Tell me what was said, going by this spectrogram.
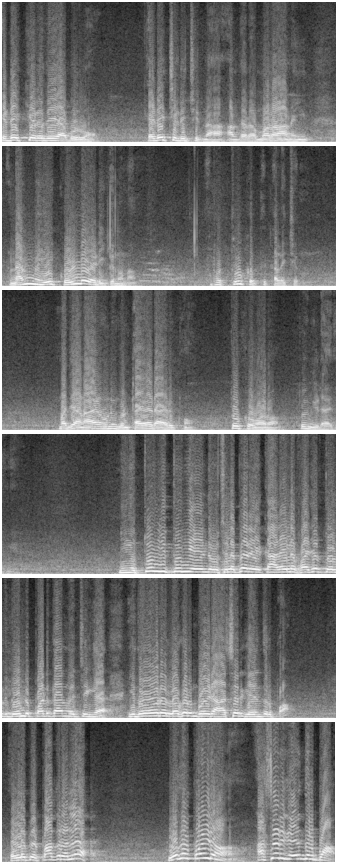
கிடைக்கிறதே அபூர்வம். கிடைச்சிடுச்சுன்னா அந்த ரமலானை நன்மையை கொள்ளையடிக்கணும் நாம். அப்போ தூக்கத்தை கலைச்சிடணும். மத்தியானம் ஆயிரம் கொஞ்சம் டயர்டாக இருக்கும். தூக்கம் வரும். தூங்கிடாதீங்க. நீங்கள் தூங்கி தூங்கி எழுந்து சில பேர் காலையில் ஃபஜர் தொழுது வந்து படுத்தான்னு வச்சுங்க இதோட லொகரும் போயிடும் அசருக்கு எழுந்திருப்பான். எவ்வளோ பேர் பார்க்குறோம்ல? லொகர் போயிடும் அசருக்கு எழுந்திருப்பான்.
